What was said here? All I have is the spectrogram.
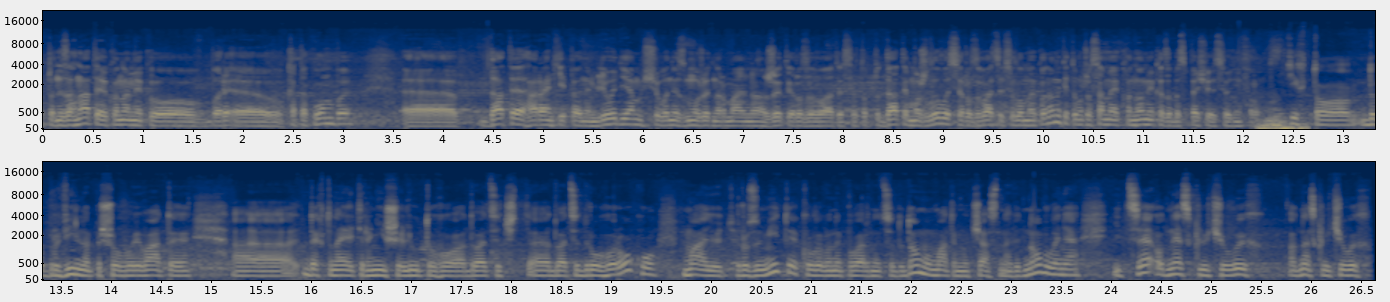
тобто не загнати економіку в е, катакомби, дати гарантії певним людям, що вони зможуть нормально жити розвиватися, тобто дати можливості розвиватися в цілому економіки, тому що саме економіка забезпечує сьогодні фронт. Ті, хто добровільно пішов воювати, е, дехто навіть раніше лютого 2022 року, мають розуміти, коли вони повернуться додому, матимуть час на відновлення, і це одне з ключових, одна з ключових.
